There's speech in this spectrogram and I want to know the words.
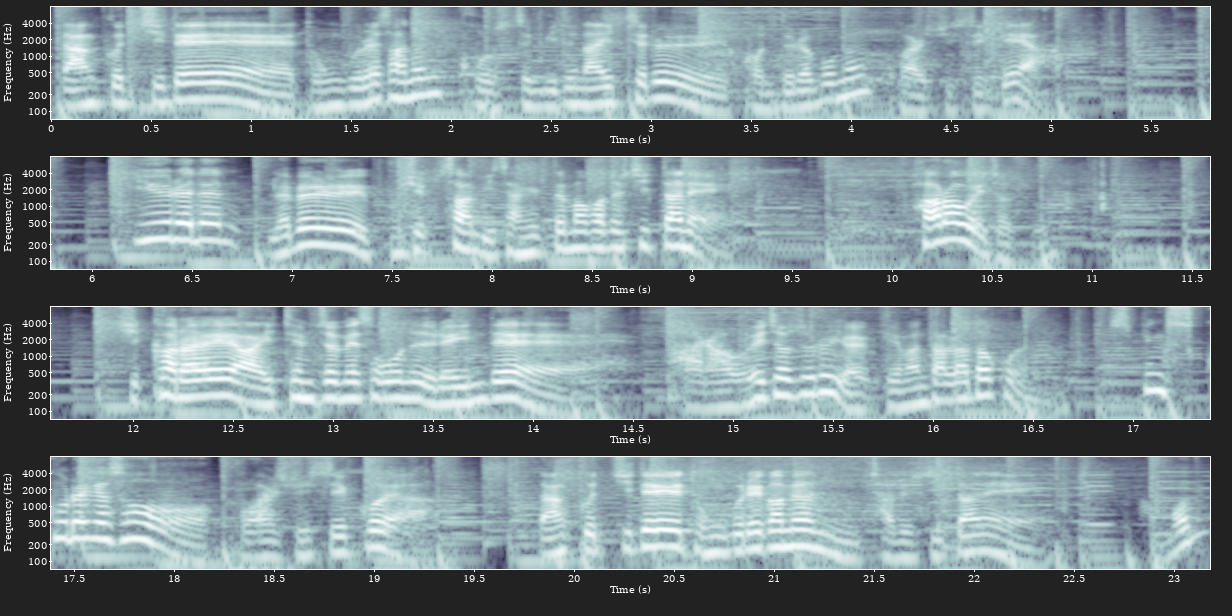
땅끝지대에 동굴에 사는 코스트 미드나이트를 건드려보면 구할 수 있을 게야. 이 의뢰는 레벨 93 이상일 때만 받을 수 있다네. 파라오의 저주. 시카라의 아이템점에서 온 의뢰인데 파라오의 저주를 10개만 달라더군. 스핑스 꿀에게서 구할 수 있을 거야. 땅끝지대의 동굴에 가면 찾을 수 있다네. 한번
